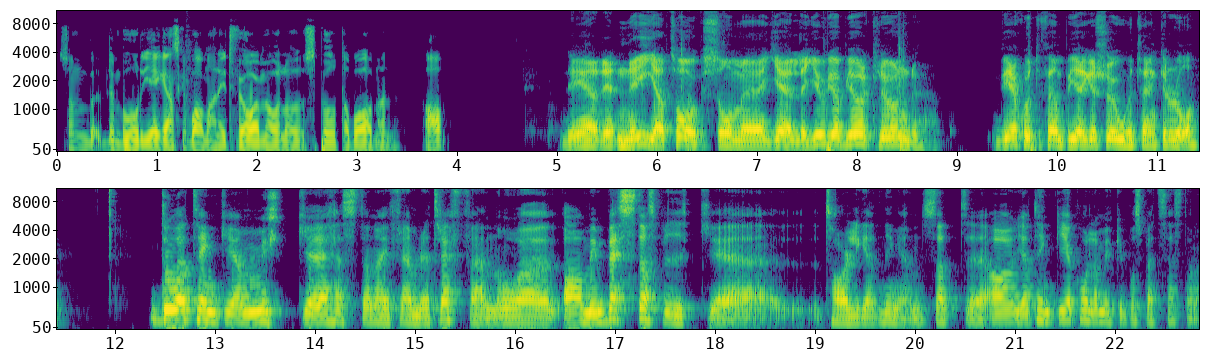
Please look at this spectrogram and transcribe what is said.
Som den borde ge ganska bra, men han är tvåa i mål och spurtar bra. Men ja, Det är nya tag som eh, gäller. Julia Björklund, V75 på Jägersro, hur tänker du då? Då tänker jag mycket hästarna i främre träffen och ja, min bästa spik eh, tar ledningen. Så att eh, ja, jag tänker, jag kollar mycket på spetshästarna.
